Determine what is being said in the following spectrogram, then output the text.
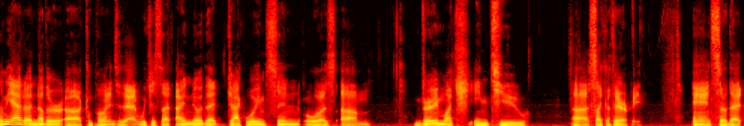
Let me add another uh, component to that, which is that I know that Jack Williamson was um, very much into uh, psychotherapy, and so that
